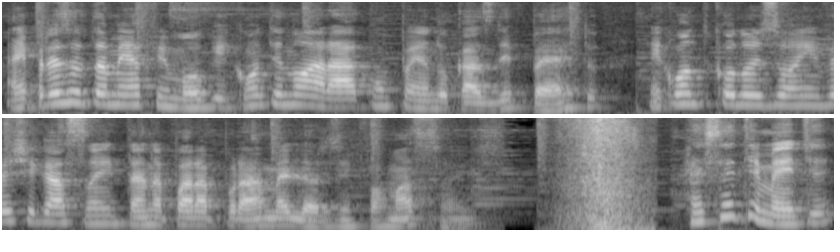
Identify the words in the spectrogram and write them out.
A empresa também afirmou que continuará acompanhando o caso de perto, enquanto conduz uma investigação interna para apurar melhores informações. Recentemente,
